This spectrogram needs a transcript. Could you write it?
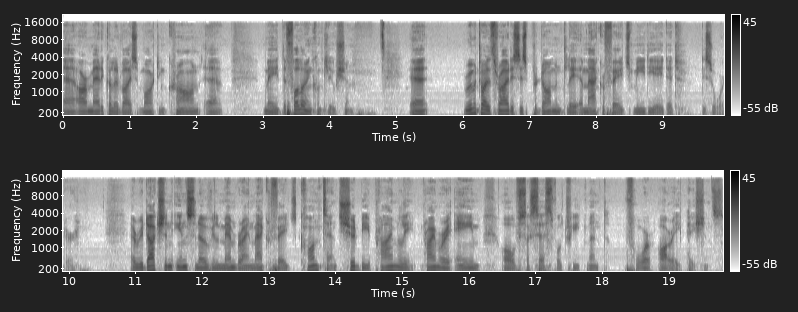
uh, our medical advisor Martin Krahn uh, made the following conclusion. Uh, rheumatoid arthritis is predominantly a macrophage-mediated disorder. A reduction in synovial membrane macrophage content should be a primary, aim of successful treatment for RA patients.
